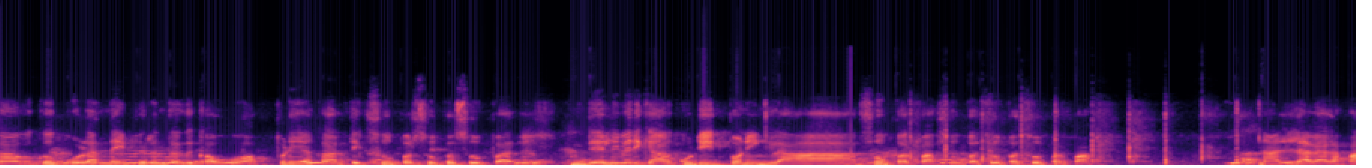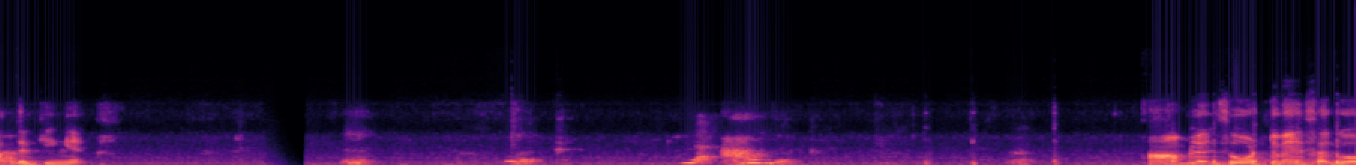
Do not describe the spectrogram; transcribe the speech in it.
அக்காவுக்கு குழந்தை பிறந்ததுக்கா ஓ அப்படியா கார்த்திக்? Super super super. டெலிவரிக்காக கூட்டிகிட்டு போனீங்களா? சூப்பர்ப்பா சூப்பர் சூப்பர் சூப்பர்ப்பா. நல்ல வேலை பார்த்துருக்கீங்க. ஆம்புலன்ஸ் ஓட்டுவேன் சகோ.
